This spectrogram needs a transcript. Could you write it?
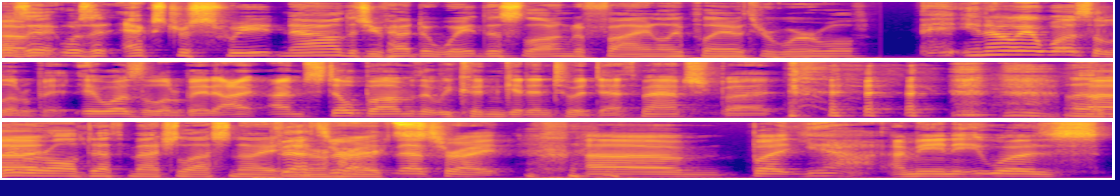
was Um, it was it extra sweet now that you've had to wait this long to finally play with your werewolf? You know, it was a little bit. It was a little bit. I, I'm still bummed that we couldn't get into a death match, but Uh, they were all death match last night. that's right. That's right. um, but yeah, I mean, it was.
